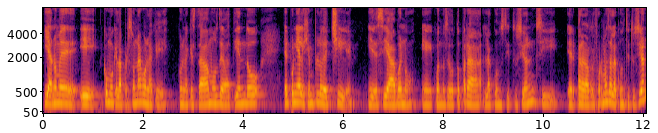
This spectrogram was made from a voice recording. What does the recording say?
y ya no me, como que la persona con la que, con la que estábamos debatiendo, él ponía el ejemplo de Chile y decía, bueno, eh, cuando se votó para la constitución, si, para las reformas a la constitución,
